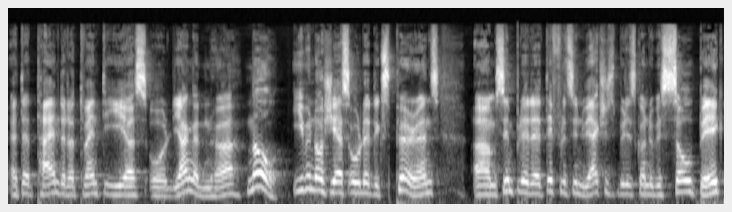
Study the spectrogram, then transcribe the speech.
at that time that are 20 years old younger than her? No. Even though she has all that experience, um, simply the difference in reaction speed is going to be so big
